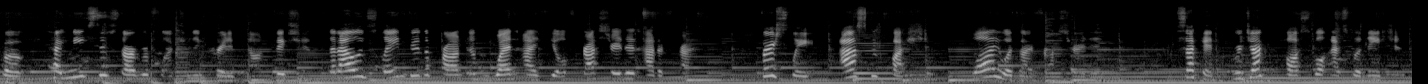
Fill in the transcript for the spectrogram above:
Quote, techniques to start reflection in creative nonfiction that I'll explain through the prompt of when I feel frustrated at a friend. Firstly, ask a question Why was I frustrated? Second, reject possible explanations.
